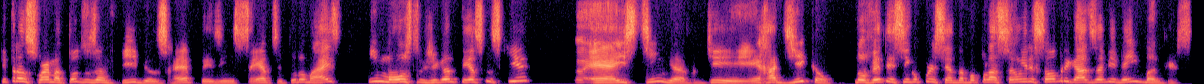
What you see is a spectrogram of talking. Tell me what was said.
que transforma todos os anfíbios, répteis, insetos e tudo mais em monstros gigantescos que é, extinga, que erradicam 95% da população e eles são obrigados a viver em bunkers.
